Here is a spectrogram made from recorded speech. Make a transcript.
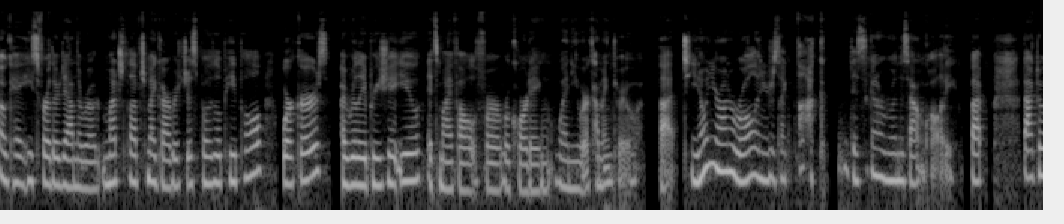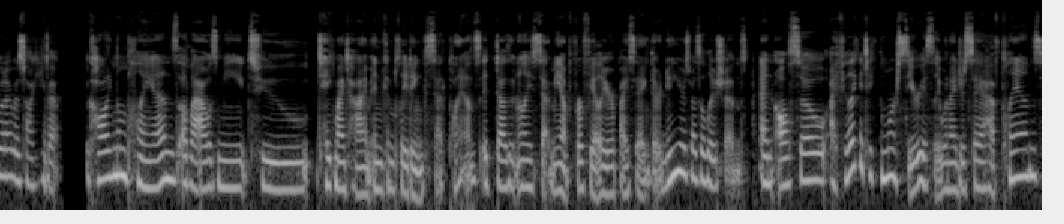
Okay, he's further down the road. Much love to my garbage disposal people, workers. I really appreciate you. It's my fault for recording when you were coming through. But you know, when you're on a roll and you're just like, fuck, this is gonna ruin the sound quality. But back to what I was talking about. Calling them plans allows me to take my time in completing said plans. It doesn't really set me up for failure by saying they're New Year's resolutions. And also, I feel like I take them more seriously when I just say I have plans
